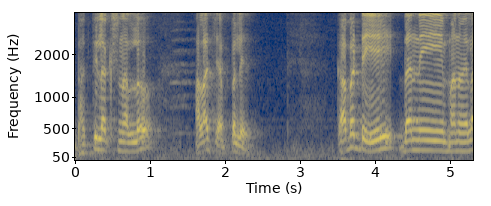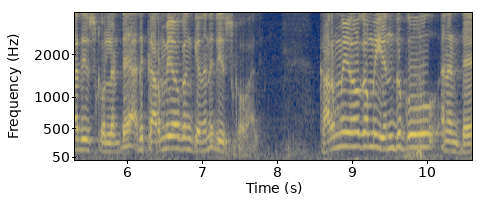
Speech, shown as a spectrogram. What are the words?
భక్తి లక్షణాల్లో అలా చెప్పలేదు. కాబట్టి దాన్ని మనం ఎలా తీసుకోవాలంటే అది కర్మయోగం కిందనే తీసుకోవాలి. కర్మయోగం ఎందుకు అని అంటే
